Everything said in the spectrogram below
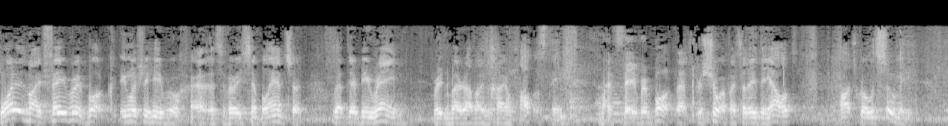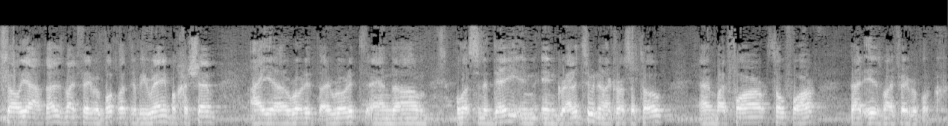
What is my favorite book, English or Hebrew? That's a very simple answer. Let There Be Rain, written by Rabbi Chaim Wallerstein. My favorite book, that's for sure. If I said anything else, ArtScroll would sue me. So yeah, that is my favorite book, Let There Be Rain. But Hashem, I uh, wrote it. I wrote it, and um, a lesson a day in, in gratitude and Akar Tov. And by far, so far, that is my favorite book.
